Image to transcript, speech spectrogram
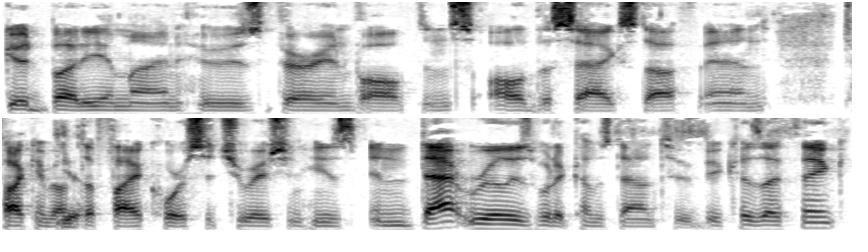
good buddy of mine who's very involved in all the SAG stuff and talking about yeah. the Fi-Core situation. He's and that really is what it comes down to because I think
